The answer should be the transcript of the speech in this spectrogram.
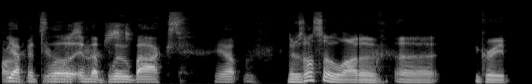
or Yep, it's a dear little in the blue box. Yep. there's also a lot of uh great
